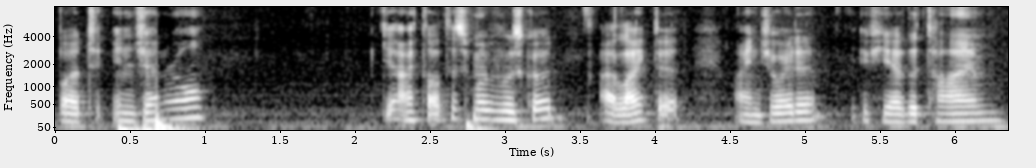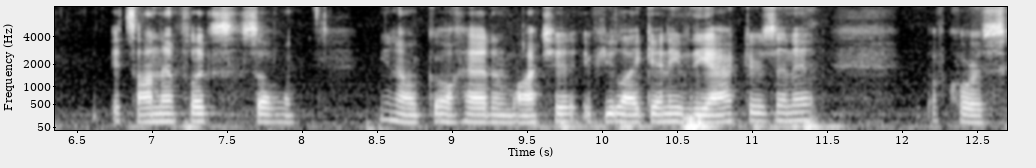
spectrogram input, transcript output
But in general, yeah, I thought this movie was good. I liked it. I enjoyed it. If you have the time, it's on Netflix, so you know, go ahead and watch it. If you like any of the actors in it, of course,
